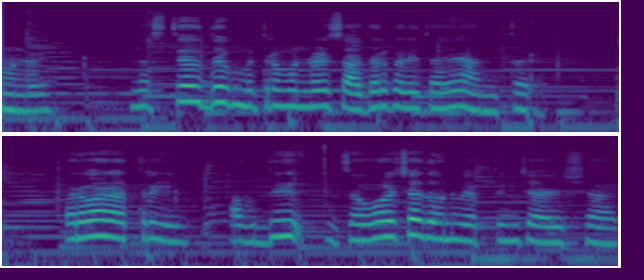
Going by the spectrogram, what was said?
मंडळी. नसते उद्योग मित्रमंडळ सादर करीत आहे अंतर परवा रात्री अगदी जवळच्या दोन व्यक्तींच्या आयुष्यात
